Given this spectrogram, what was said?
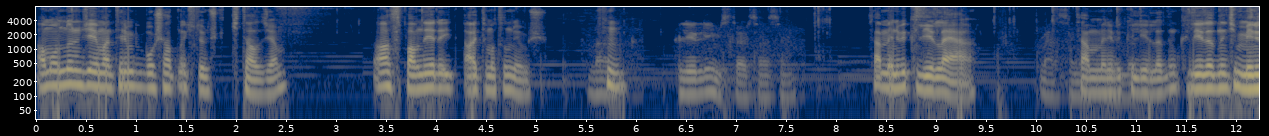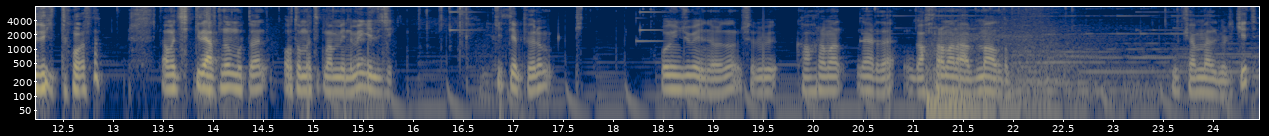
Ama ondan önce envanterimi bir boşaltmak istiyorum çünkü kit alacağım. Aa spamda yere item atılmıyormuş. ben clearlayayım istersen seni. Sen beni bir clearla ya. Ben seni Sen beni bir clearlayayım. clearladın. Clearladığın için menüde gittim orada. Ama çık yaptığında muhtemelen otomatikman menüme gelecek. Kit yapıyorum. Kit. Oyuncu menü oradan. Şöyle bir kahraman nerede? Kahraman abimi aldım. Mükemmel bir kit.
